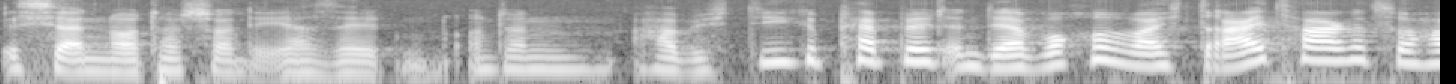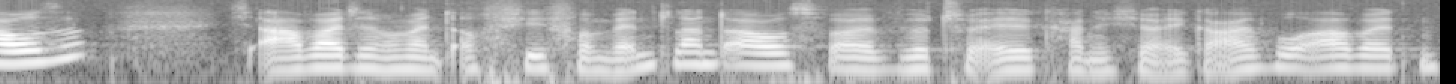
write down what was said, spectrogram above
Ist ja in Norddeutschland eher selten. Und dann habe ich die gepäppelt. In der Woche war ich drei Tage zu Hause. Ich arbeite im Moment auch viel vom Wendland aus, weil virtuell kann ich ja egal wo arbeiten.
